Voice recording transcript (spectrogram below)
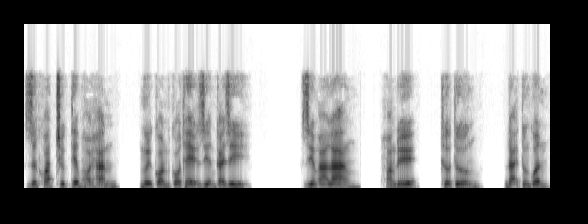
dứt khoát trực tiếp hỏi hắn, ngươi còn có thể diễn cái gì? Diêm A-lang, hoàng đế, thừa tướng, đại tướng quân,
